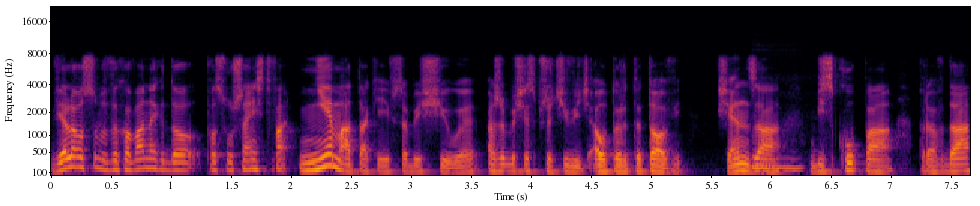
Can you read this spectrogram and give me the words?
wiele osób wychowanych do posłuszeństwa nie ma takiej w sobie siły, ażeby się sprzeciwić autorytetowi. Księdza, mm. biskupa, prawda?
